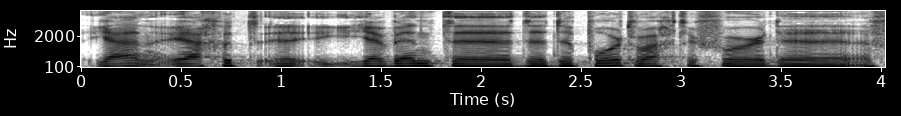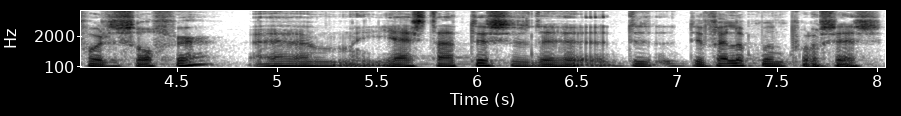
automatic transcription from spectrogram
ja, ja, goed. eh, jij bent eh, de, de poortwachter voor de, voor de software. Ehm, jij staat tussen de, de developmentproces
